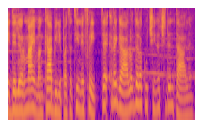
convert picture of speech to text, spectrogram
e delle ormai mancabili patatine fritte, regalo della cucina occidentale.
